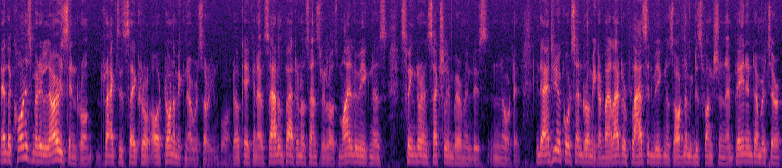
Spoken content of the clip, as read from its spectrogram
And the conus medullaris syndrome tracks is sacral autonomic nerves are involved. Okay, can have saddle pattern of sensory loss, mild weakness, sphincter and sexual impairment is noted. In the anterior cord syndrome, you got bilateral flaccid weakness, autonomic dysfunction, and pain and temperature,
